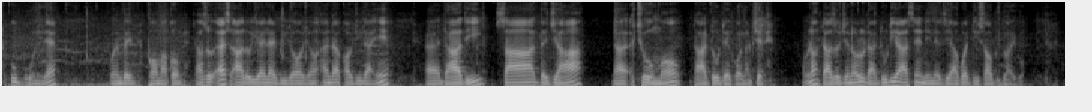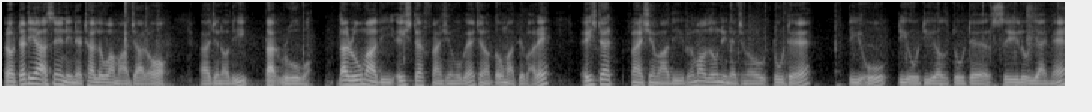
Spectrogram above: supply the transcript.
တစ်ခုပို့နေတယ်ဝင်ပိတ်မယ်ကော်မာကုန်မယ်ဒါဆို SR လို့ရိုက်လိုက်ပြီးတော့ကျွန်တော် under ခောက်ကြည့်လိုက်ရင်အဲဒါဒီစားတကြား အချိုမုံဒါ total column ဖြစ်တယ်ဟုတ်မနော်ဒါဆိုကျွန်တော်တို့ဒါဒုတိယအဆင့်အနေနဲ့ဇာတ်ကွက်တိဆောက်ပြီးသွားပြီပေါ့အဲ့တော့တတိယအဆင့်အနေနဲ့ထပ်လောက်ရမှာကြတော့အဲကျွန်တော်ဒီ third row ပေါ့ third row မှာဒီ hstep function ကိုပဲကျွန်တော်သုံးမှာဖြစ်ပါတယ် hstep function မှာဒီပထမဆုံးအနေနဲ့ကျွန်တော်တို့ total to total total ဆေးလို့ရိုက်မယ်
